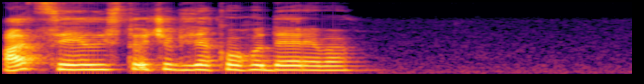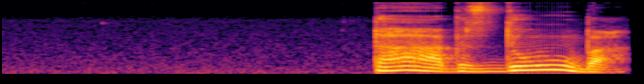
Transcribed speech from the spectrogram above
А цей листочок з якого дерева? Так, з дуба.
